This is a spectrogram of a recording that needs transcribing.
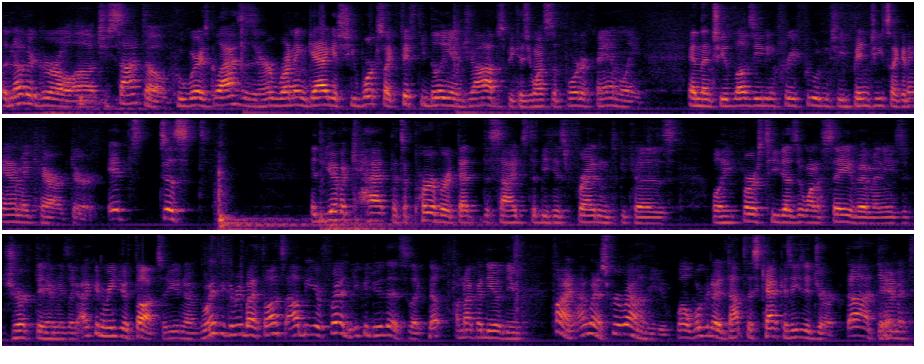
another girl, uh, Chisato, who wears glasses, and her running gag is she works like 50 billion jobs because she wants to support her family and then she loves eating free food and she binge eats like an anime character. It's just and you have a cat that's a pervert that decides to be his friend because well he first he doesn't want to save him and he's a jerk to him. He's like i can read your thoughts. So you know what you can read my thoughts i'll be your friend. You can do this. Like nope i'm not going to deal with you. Fine i'm going to screw around with you. Well we're going to adopt this cat because he's a jerk. Ah damn it.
